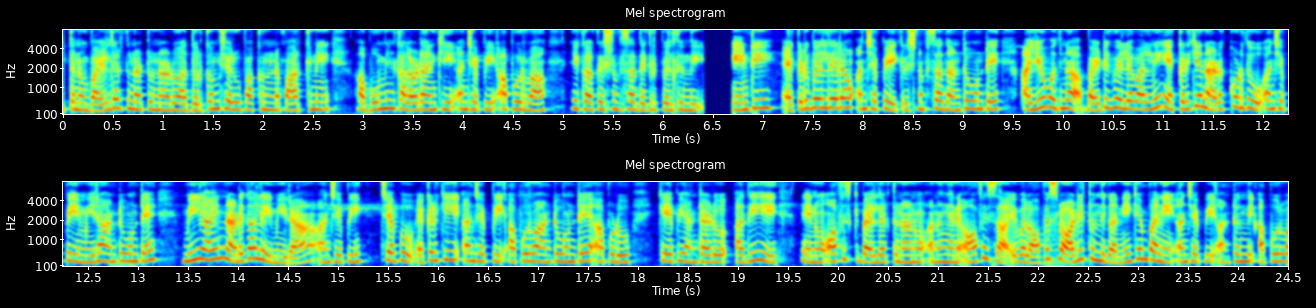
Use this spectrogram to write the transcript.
ఇతను బయలుదేరుతున్నట్టున్నాడు ఆ దుర్గం చెరువు పక్కన ఉన్న పార్క్ని ఆ భూమిని కలవడానికి అని చెప్పి అపూర్వ ఇక కృష్ణప్రసాద్ దగ్గరికి వెళ్తుంది. ఏంటి? ఎక్కడికి బయలుదేరావు? అని చెప్పి కృష్ణప్రసాద్ అంటూ ఉంటే అయ్యో వదిన బయటకు వెళ్ళే వాళ్ళని ఎక్కడికే నడకూడదు అని చెప్పి మీరా అంటూ ఉంటే మీ ఆయన్ని అడగాలి మీరా? అని చెప్పి చెప్పు ఎక్కడికి? అని చెప్పి అపూర్వ అంటూ ఉంటే అప్పుడు కేపీ అంటాడు అది నేను ఆఫీస్కి బయలుదేరుతున్నాను అనగానే ఆఫీసా? ఇవాళ ఆఫీస్లో ఆడిట్ ఉందిగా నీకేం పని? అని చెప్పి అంటుంది అపూర్వ.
